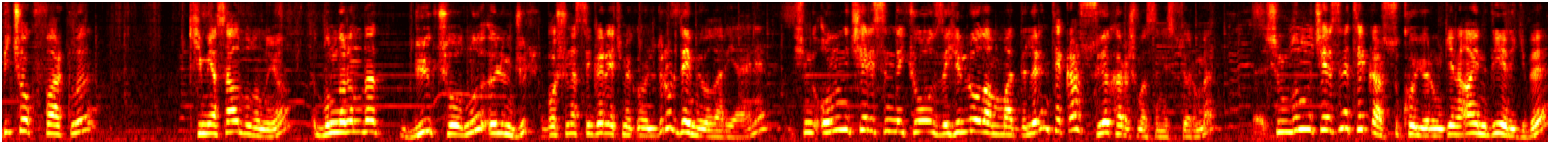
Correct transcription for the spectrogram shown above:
birçok farklı kimyasal bulunuyor. Bunların da büyük çoğunluğu ölümcül. Boşuna sigara içmek öldürür demiyorlar yani. Şimdi onun içerisindeki o zehirli olan maddelerin tekrar suya karışmasını istiyorum ben. E, Şimdi bunun içerisine tekrar su koyuyorum yine aynı diğeri gibi.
